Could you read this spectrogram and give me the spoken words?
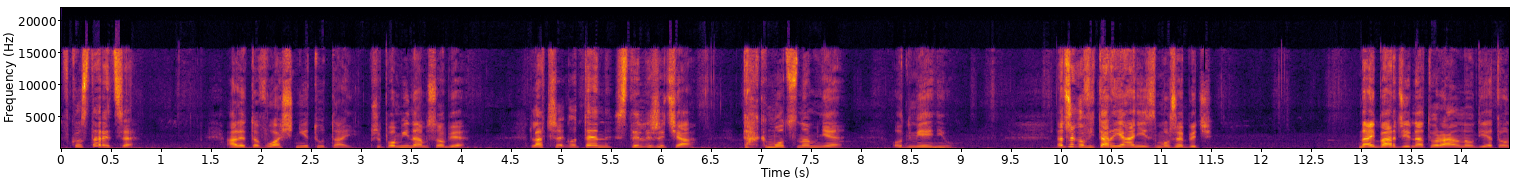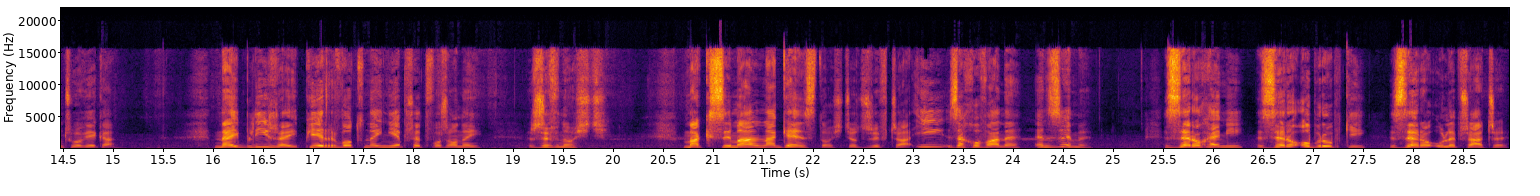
w Kostaryce. Ale to właśnie tutaj przypominam sobie, dlaczego ten styl życia tak mocno mnie odmienił. Dlaczego witarianizm może być najbardziej naturalną dietą człowieka? Najbliżej pierwotnej, nieprzetworzonej żywności. Maksymalna gęstość odżywcza i zachowane enzymy. Zero chemii, zero obróbki, zero ulepszaczy.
